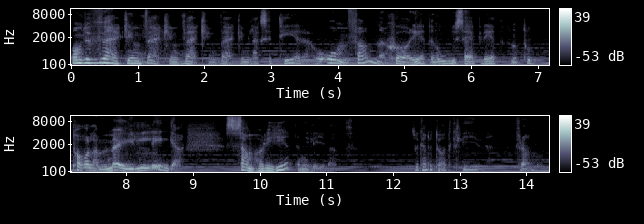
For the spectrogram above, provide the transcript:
Om du verkligen, verkligen, verkligen, verkligen vill acceptera och omfamna skörheten, osäkerheten, den totala möjliga samhörigheten i livet, så kan du ta ett kliv framåt.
